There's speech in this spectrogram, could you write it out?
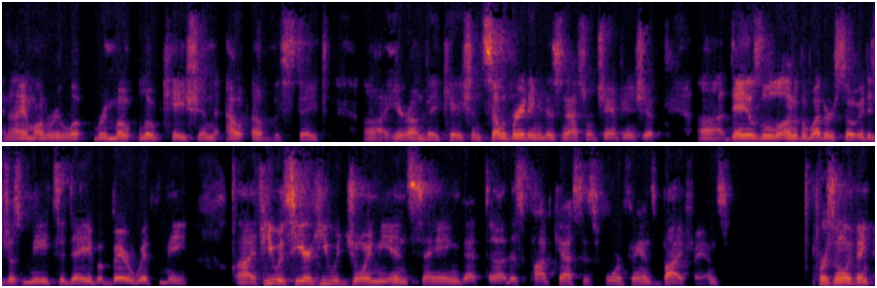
and I am on relo- remote location out of the state uh, here on vacation, celebrating this national championship. Uh, Daniel's a little under the weather, so it is just me today, but bear with me. Uh, if he was here, he would join me in saying that uh, this podcast is for fans by fans. First and only thing,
